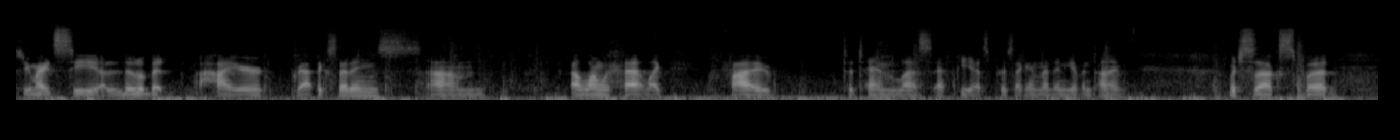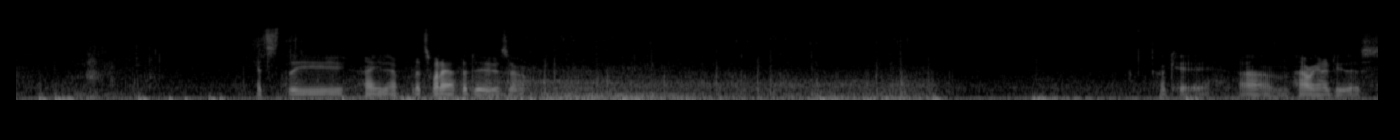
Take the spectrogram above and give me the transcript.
So you might see a little bit higher graphic settings, um, along with that like 5 to 10 less FPS per second at any given time, which sucks, but it's the I have, that's what I have to do. So okay, um, how are we gonna do this?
